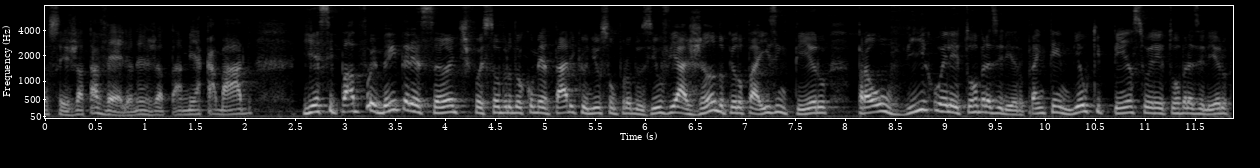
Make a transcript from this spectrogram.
Ou seja, já tá velho, né? Já tá meio acabado. E esse papo foi bem interessante, foi sobre o documentário que o Nilson produziu, viajando pelo país inteiro para ouvir o eleitor brasileiro, para entender o que pensa o eleitor brasileiro,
